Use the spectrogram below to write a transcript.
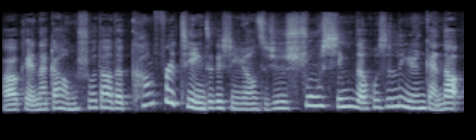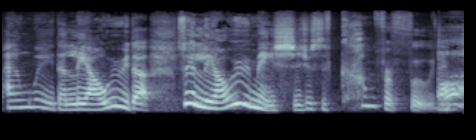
OK，那刚刚我们说到的 comforting 这个形容词就是舒心的，或是令人感到安慰的、疗愈的，所以疗愈美食就是 comfort food。哦，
